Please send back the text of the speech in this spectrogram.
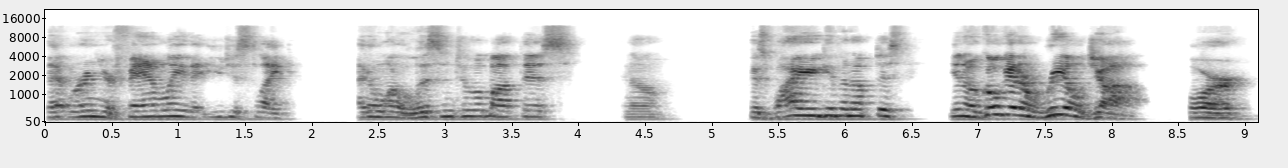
that were in your family that you just like, I don't want to listen to about this, you know, because why are you giving up this? You know, go get a real job. Or,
